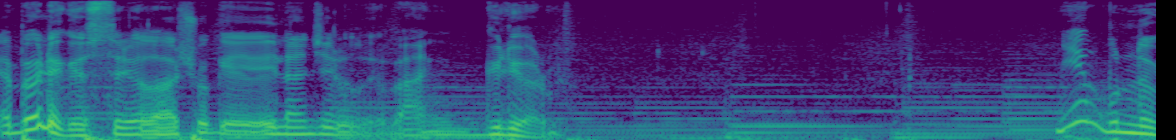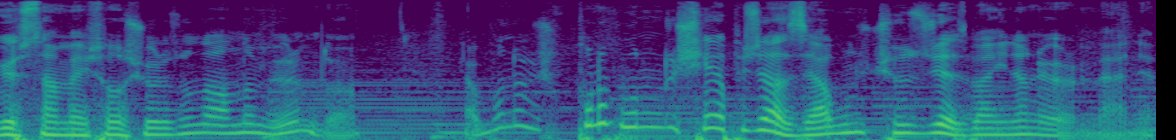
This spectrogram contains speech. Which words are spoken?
E böyle gösteriyorlar. Çok e- eğlenceli oluyor. Ben gülüyorum. Niye bunu da göstermeye çalışıyoruz onu da anlamıyorum da. Ya bunu bunu bunu şey yapacağız ya. Bunu çözeceğiz. Ben inanıyorum yani.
